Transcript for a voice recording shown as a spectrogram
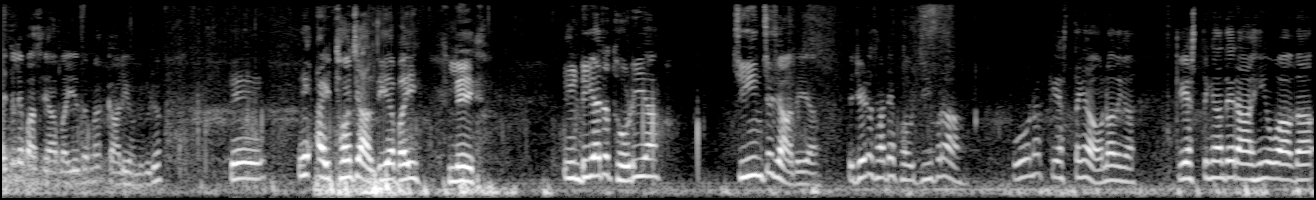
ਇੱਧਰਲੇ ਪਾਸੇ ਆ ਬਾਈ, ਇਹ ਤਾਂ ਮੈਂ ਕਾਲੀ ਹੁੰਦੀ ਵੀਡੀਓ। ਤੇ ਇਹ ਇੱਥੋਂ ਚੱਲਦੀ ਆ ਬਾਈ ਲੇਕ। ਇੰਡੀਆ 'ਚ ਥੋੜੀ ਆ, ਚੀਨ 'ਚ ਜ਼ਿਆਦੇ ਆ। ਤੇ ਜਿਹੜੇ ਸਾਡੇ ਫੌਜੀ ਭਰਾ, ਉਹ ਨਾ ਕਿਸ਼ਤੀਆਂ ਉਹਨਾਂ ਦੀਆਂ, ਕਿਸ਼ਤੀਆਂ ਦੇ ਰਾਹੀਂ ਉਹ ਆਪਦਾ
